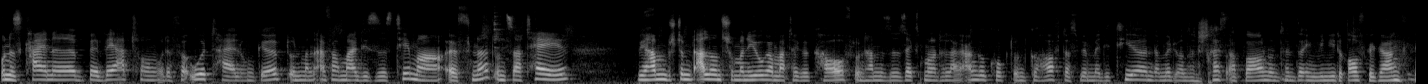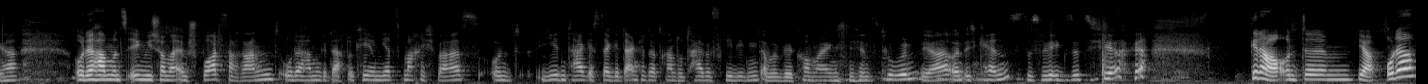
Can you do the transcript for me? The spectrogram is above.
und es keine Bewertung oder Verurteilung gibt und man einfach mal dieses Thema öffnet und sagt, hey, wir haben bestimmt alle uns schon mal eine Yogamatte gekauft und haben sie sechs Monate lang angeguckt und gehofft, dass wir meditieren, damit wir unseren Stress abbauen und sind da irgendwie nie draufgegangen. Ja? Oder haben uns irgendwie schon mal im Sport verrannt oder haben gedacht, okay, und jetzt mache ich was. Und jeden Tag ist der Gedanke daran total befriedigend, aber wir kommen eigentlich nicht ins Tun. Ja? Und ich kenne es, deswegen sitze ich hier. Genau, und ähm, ja, oder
